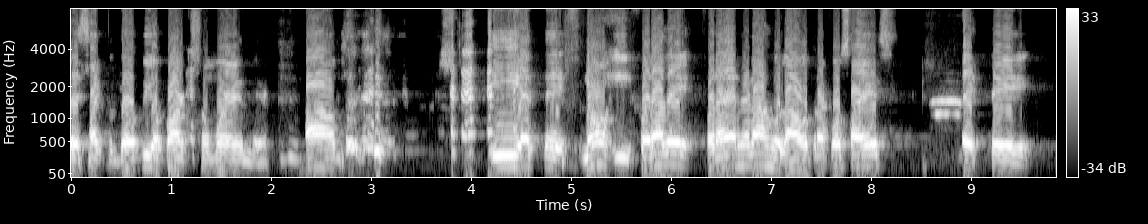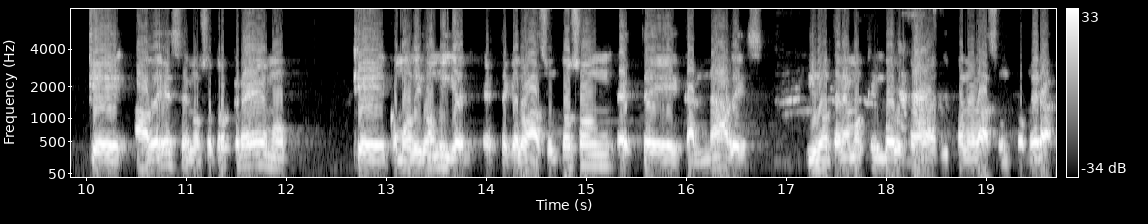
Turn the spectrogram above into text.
exacto. There'll be a bark somewhere in there. Um, y este, no, y fuera de, fuera de relajo, la otra cosa es este, que a veces nosotros creemos que, como dijo Miguel, este, que los asuntos son este, carnales y no tenemos que involucrar en el asunto. Mira,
